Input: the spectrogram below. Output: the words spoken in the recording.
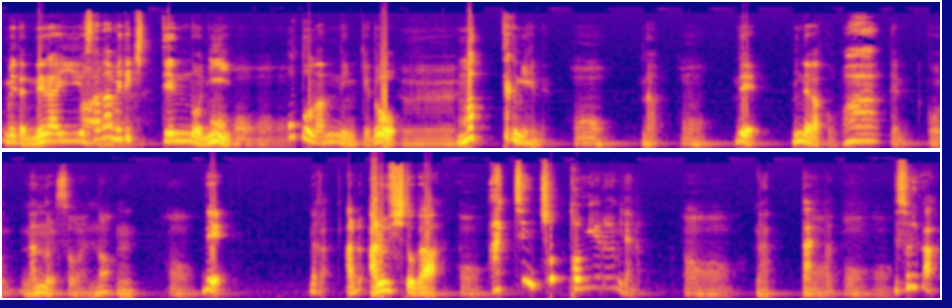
い。みたいな狙いを定めてきてんのにおうおうおうおう。音なんねんけど全く見えへんねん。な。でみんながこうわーってこうなんのよ。そうやんな。うん。おうでなんかあるある人がおうあっちにちょっと見えるみたいなおうおうなったんやな。おうおうでそれが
